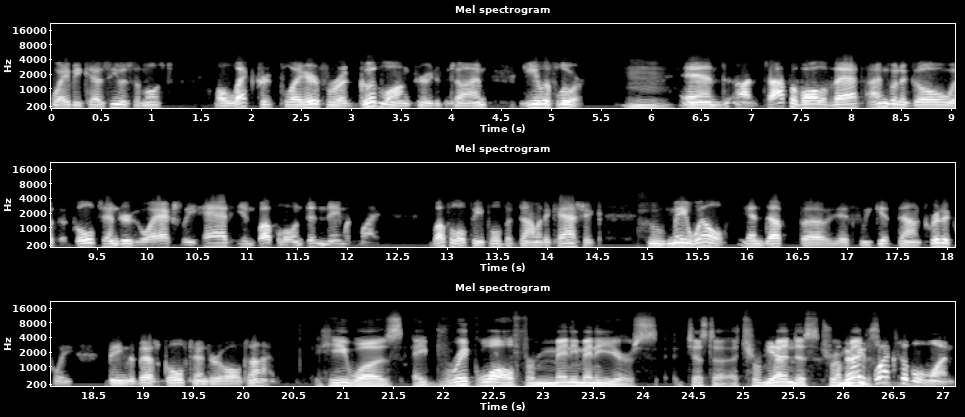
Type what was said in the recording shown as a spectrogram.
way because he was the most electric player for a good long period of time, Guy Lafleur. Mm. And on top of all of that, I'm going to go with a goaltender who I actually had in Buffalo and didn't name with my Buffalo people, but Dominik Hasek, who may well end up, uh, if we get down critically, being the best goaltender of all time. He was a brick wall for many, many years. Just a, a tremendous, A very flexible one.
